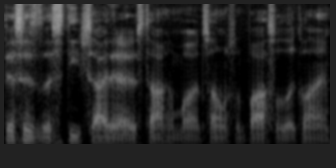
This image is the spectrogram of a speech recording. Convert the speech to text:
This is the steep side that I was talking about. It's almost impossible to climb.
